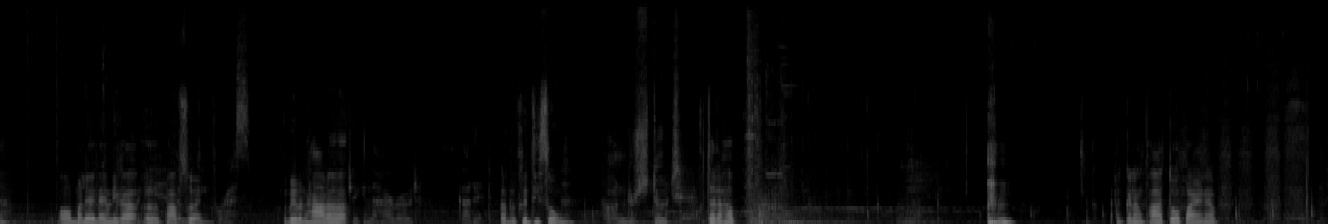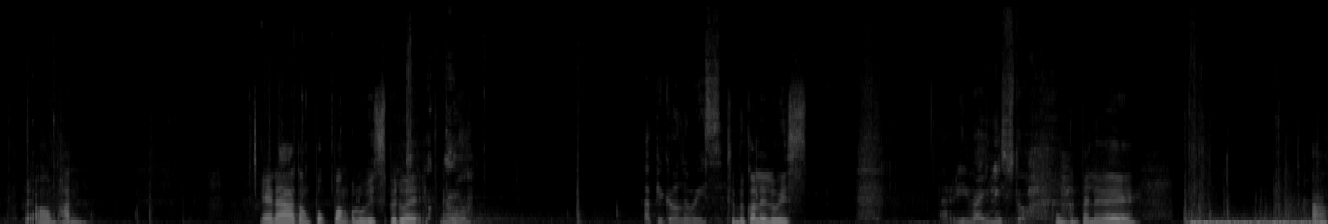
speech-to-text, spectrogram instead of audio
นะพอมาเล่นในนี้ก็ เออ ภาพ They're สวย looking for us. ไม่เป็นปัญหาแล้ว Taking the high road. Got it? เราต้องขึ้นที่สูง Understood. เข้าใจแล้วครับกำลังพาตัวไปนะครับ ไปออมพันธุ์ เอดาต้องปกป้องลูอิสไปด้วยนะครับ Up you go, Luis. ขึ้นไปก่อนเลยลูอิส Arriba y listo. พุ่งขึ้นไปเลย อ้าว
